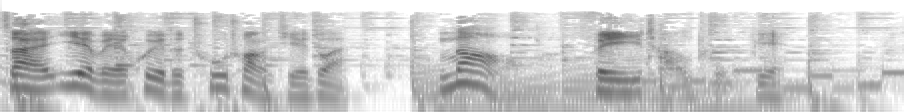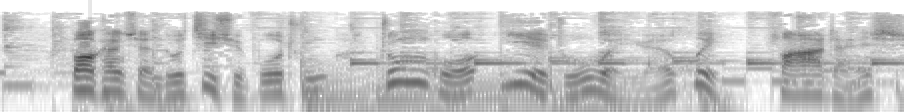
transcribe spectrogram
在业委会的初创阶段，闹非常普遍。报刊选读继续播出《中国业主委员会发展史》。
